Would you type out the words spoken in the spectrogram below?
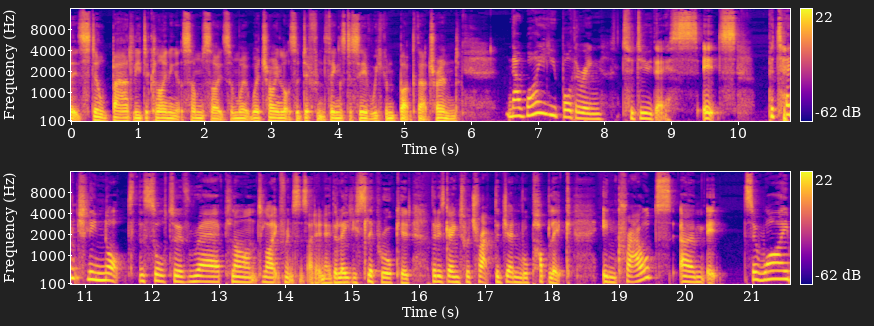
it's still badly declining at some sites, and we're we're trying lots of different things to see if we can buck that trend. Now, why are you bothering to do this? It's potentially not the sort of rare plant like for instance i don't know the lady slipper orchid that is going to attract the general public in crowds um, it so why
